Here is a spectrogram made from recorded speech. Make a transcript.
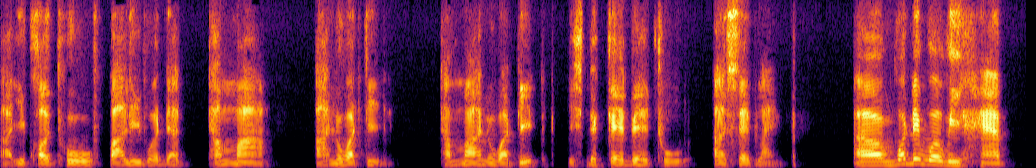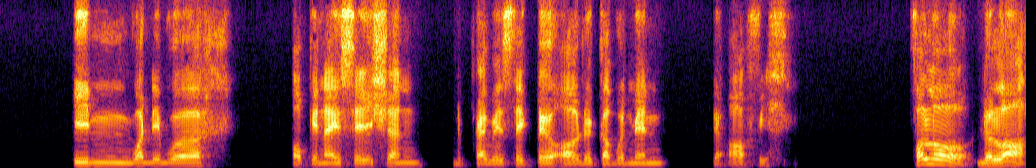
uh, equal to Pali word that Dhamma Anuvati. Dhamma Anuvati is the gateway to a safe life. Uh, whatever we have in whatever organization, the private sector or the government, the office. Follow the law.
